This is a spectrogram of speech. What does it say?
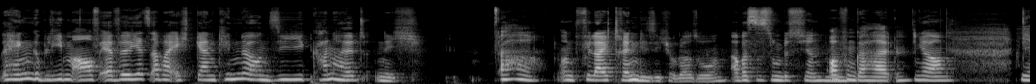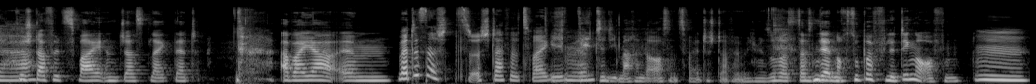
hängen geblieben auf, er will jetzt aber echt gern Kinder und sie kann halt nicht. Ah, Und vielleicht trennen die sich oder so. Aber es ist so ein bisschen, hm, offen gehalten. ja, Ja. für Staffel 2 and Just Like That. Aber ja, ähm, Wird es eine St- Staffel 2 geben? wette, die machen daraus eine zweite Staffel, bin ich mir sowas. Da sind ja noch super viele Dinge offen. Hm.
